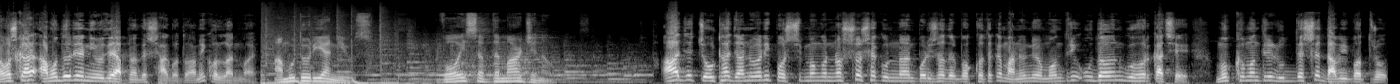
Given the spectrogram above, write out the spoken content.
নমস্কার আমুদরিয়া নিউজে আপনাদের স্বাগত। আমি Kalyanmoy. Amudoria news voice of the marginal আজ চৌঠা জানুয়ারি পশ্চিমবঙ্গ নস্য শেখ উন্নয়ন পরিষদের পক্ষ থেকে মাননীয় মন্ত্রী উদয়ন গুহর কাছে মুখ্যমন্ত্রীর উদ্দেশ্যে দাবিপত্র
